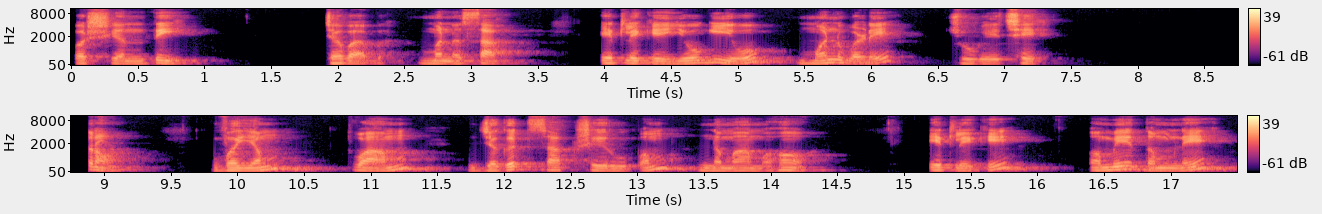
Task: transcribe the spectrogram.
પશ્યંતી. જવાબ મનસા. એટલે કે યોગીઓ મન વડે જુએ છે. ત્રણ. વયમ ત્વામ જગત સાક્ષી રૂપમ નમામહ એટલે કે અમે તમને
